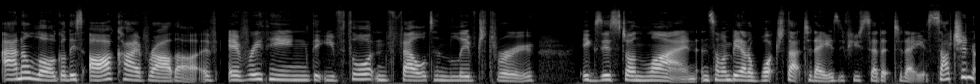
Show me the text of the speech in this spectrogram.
analog or this archive rather of everything that you've thought and felt and lived through exist online and someone be able to watch that today as if you said it today. It's such an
